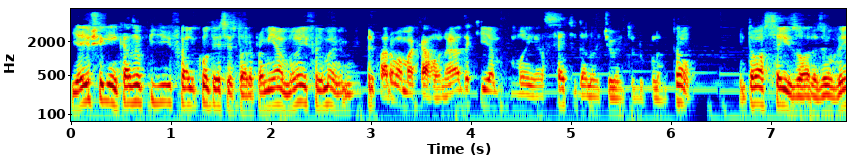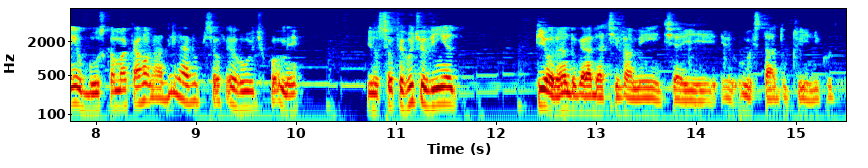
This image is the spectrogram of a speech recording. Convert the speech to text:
E aí eu cheguei em casa, eu pedi, falei, contei essa história para minha mãe e falei, mãe, me prepara uma macarronada que amanhã às sete da noite eu entro no plantão. Então às seis horas eu venho, busco a macarronada e levo pro seu Ferrúcio comer. E o seu Ferrúcio vinha piorando gradativamente aí o estado clínico dele.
